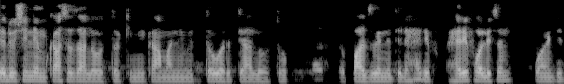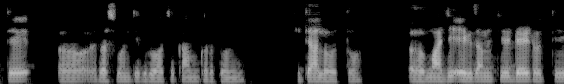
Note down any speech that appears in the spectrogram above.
त्या दिवशी नेमकं असं झालं होतं की मी कामानिमित्त वरती आलो होतो. पाचगण येथील हॅरी हॅरी फॉलिसन पॉईंट इथे रसवंतीगृहाचं रसवंती गृहाचं काम करतो मी. तिथे आलो होतो. माझी एक्झामची डेट होती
